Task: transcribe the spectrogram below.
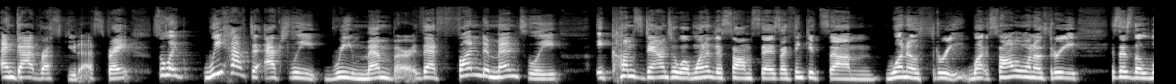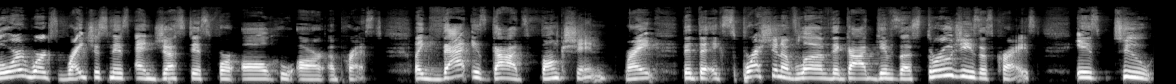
and God rescued us, right? So like, we have to actually remember that fundamentally, it comes down to what one of the Psalms says. I think it's um 103. Psalm 103 it says the Lord works righteousness and justice for all who are oppressed. Like that is God's function, right? That the expression of love that God gives us through Jesus Christ is to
